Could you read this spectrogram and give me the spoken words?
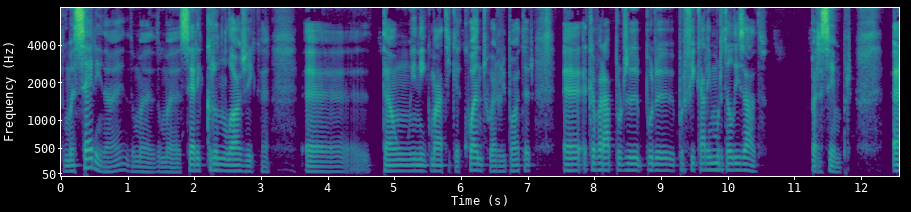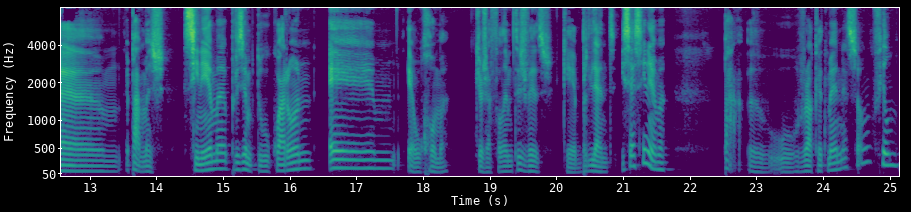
de uma série, não é? De uma, de uma série cronológica uh, tão enigmática quanto Harry Potter, uh, acabará por, por, por ficar imortalizado para sempre. Uh, epá, mas cinema, por exemplo, do Quaron é, é o Roma, que eu já falei muitas vezes, que é brilhante. Isso é cinema. Pá, o Rocketman é só um filme.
